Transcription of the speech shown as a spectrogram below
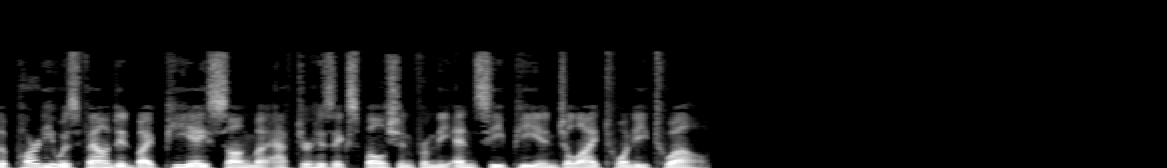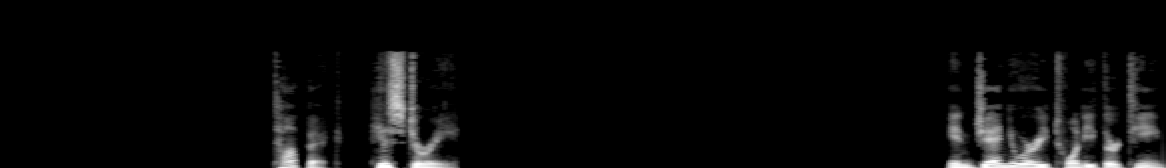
The party was founded by P. A. Sangma after his expulsion from the NCP in July 2012. History In January 2013,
